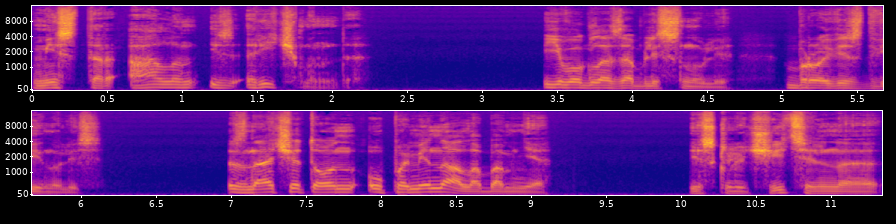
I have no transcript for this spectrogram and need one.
«Мистер Аллан из Ричмонда». Его глаза блеснули, брови сдвинулись. «Значит, он упоминал обо мне». «Исключительно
